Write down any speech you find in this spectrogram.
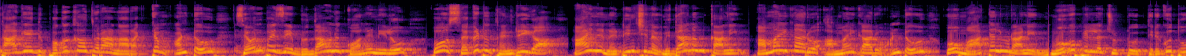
తాగేది పొగ కాదురా నా రక్తం అంటూ సెవెన్ పైజీ బృందావన కాలనీలో ఓ సగటు తండ్రిగా ఆయన నటించిన విధానం కాని అమ్మాయి గారు అమ్మాయి గారు అంటూ ఓ మాటలు రాని మూగపిల్ల చుట్టూ తిరుగుతూ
